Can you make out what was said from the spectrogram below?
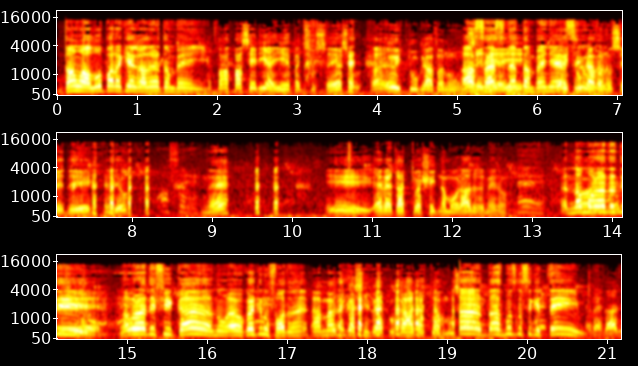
Dá um alô para que a galera também. Foi uma parceria aí, rapaz, de sucesso. Eu e tu gravando um CD aí. Né, também, né? Eu e tu gravando cara. um CD, entendeu? né? E é verdade que tu é cheio de namorada também, não? É. é namorada de. É. Namorada de ficar não é uma coisa que não falta, né? Ah, mas eu digo assim, é por causa das tuas músicas. Ah, das músicas que tem. É verdade?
